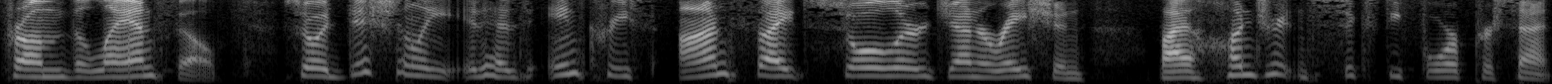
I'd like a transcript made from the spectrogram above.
from the landfill. So, additionally, it has increased on site solar generation by 164%.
